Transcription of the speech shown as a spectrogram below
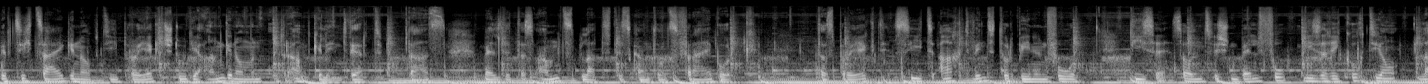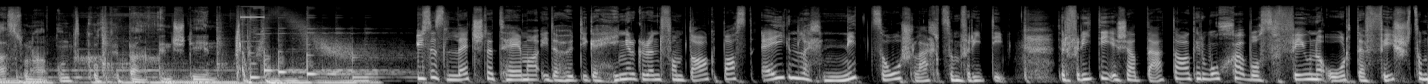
wird sich zeigen, ob die Projektstudie angenommen oder abgelehnt wird. Das meldet das Amtsblatt des Kantons Freiburg. Das Projekt sieht acht Windturbinen vor. Diese sollen zwischen Belfaux, Misery-Courtillon, La Sona und Courtepin entstehen. Unser letztes Thema in den heutigen Hintergründen vom Tag passt eigentlich nicht so schlecht zum Freitag. Der Freitag ist ja der Tag der Woche, wo es vielen Orten Fisch zum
